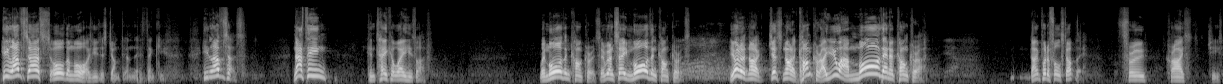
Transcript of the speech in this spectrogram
he loves us all the more. You just jumped down there, thank you. He loves us. Nothing can take away his love. We're more than conquerors. Everyone say, more than conquerors. You're not a, just not a conqueror, you are more than a conqueror. Don't put a full stop there. Through Christ Jesus.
